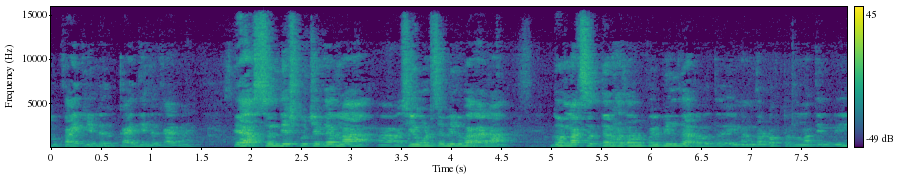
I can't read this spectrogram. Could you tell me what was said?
तू काय केलं काय दिलं काय नाही. त्या संदेश कुचेकरला अं, शेवटचं बिल भरायला दोन लाख सत्तर हजार रुपये बिल झालं होतं. इनामदार डॉक्टरला त्यांनी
